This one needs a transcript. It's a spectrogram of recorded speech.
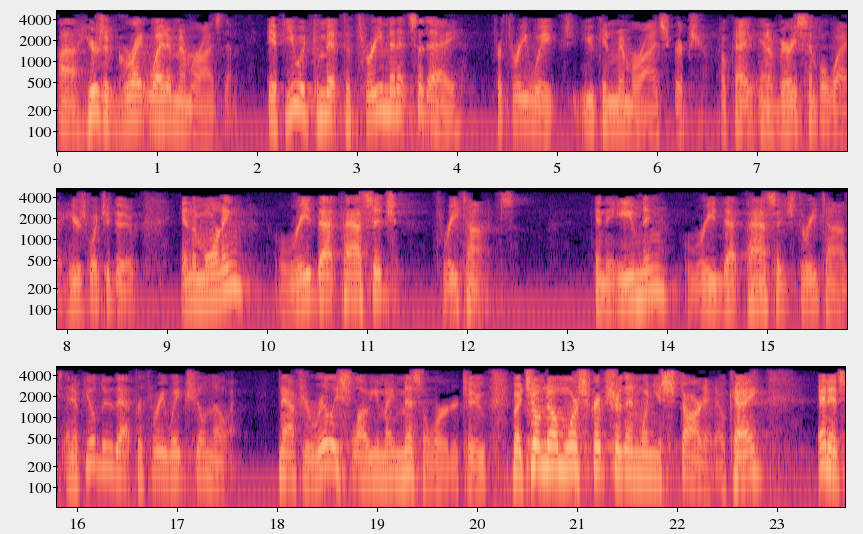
uh, here's a great way to memorize them. If you would commit to three minutes a day for three weeks, you can memorize Scripture, okay, in a very simple way. Here's what you do. In the morning, read that passage three times. In the evening, read that passage three times. And if you'll do that for three weeks, you'll know it. Now, if you're really slow, you may miss a word or two, but you'll know more Scripture than when you started, okay? And it's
